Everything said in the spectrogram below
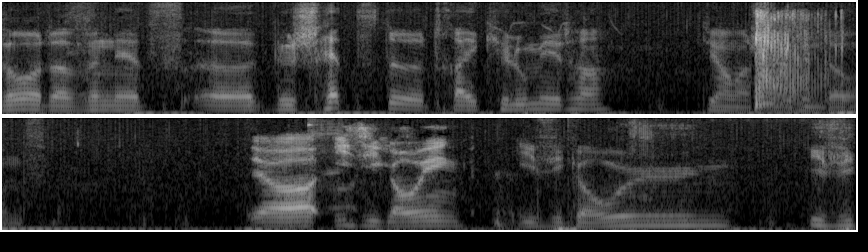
So, da sind jetzt äh, geschätzte drei Kilometer. Die haben wir schon hinter uns. Ja, easy going. Easy going. Easy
